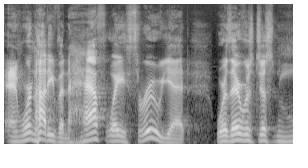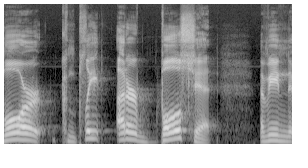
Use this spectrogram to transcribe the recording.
and we're not even halfway through yet, where there was just more complete, utter bullshit? I mean,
